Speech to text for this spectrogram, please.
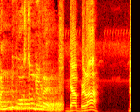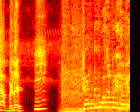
രണ്ട് പോസ്റ്റ് ഉണ്ട് ഇവിടെ. ഡബിളാ ഡബിൾ രണ്ട് പോസ്റ്റ് ഉണ്ട് ഇതൊക്കെ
